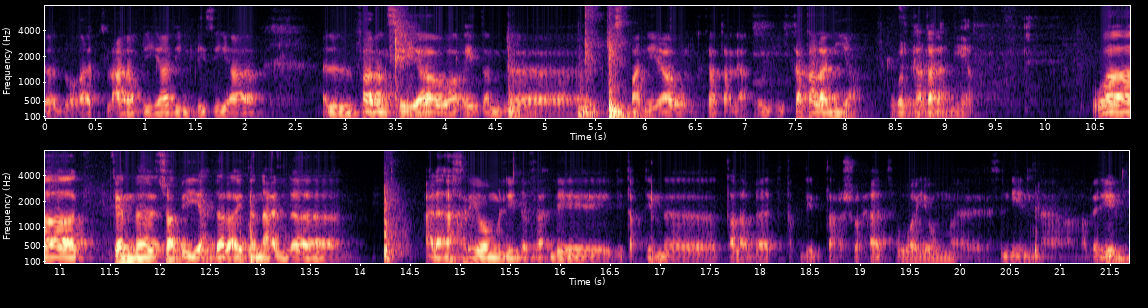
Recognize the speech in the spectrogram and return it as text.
اللغات العربية الإنجليزية الفرنسية وأيضا آه، الإسبانية والكتالانية والكتالانية وكان شافي يهدر أيضا على على آخر يوم اللي دفع ل- لتقديم الطلبات تقديم الترشحات هو يوم آه، 2 أبريل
